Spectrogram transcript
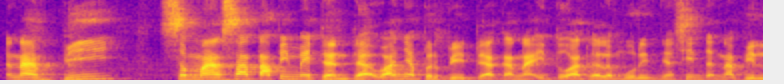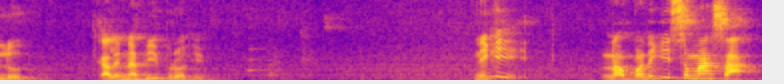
Nabi semasa tapi medan dakwanya berbeda karena itu adalah muridnya sinten? Nabi Lut. Kali Nabi Ibrahim. Niki napa niki semasa?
